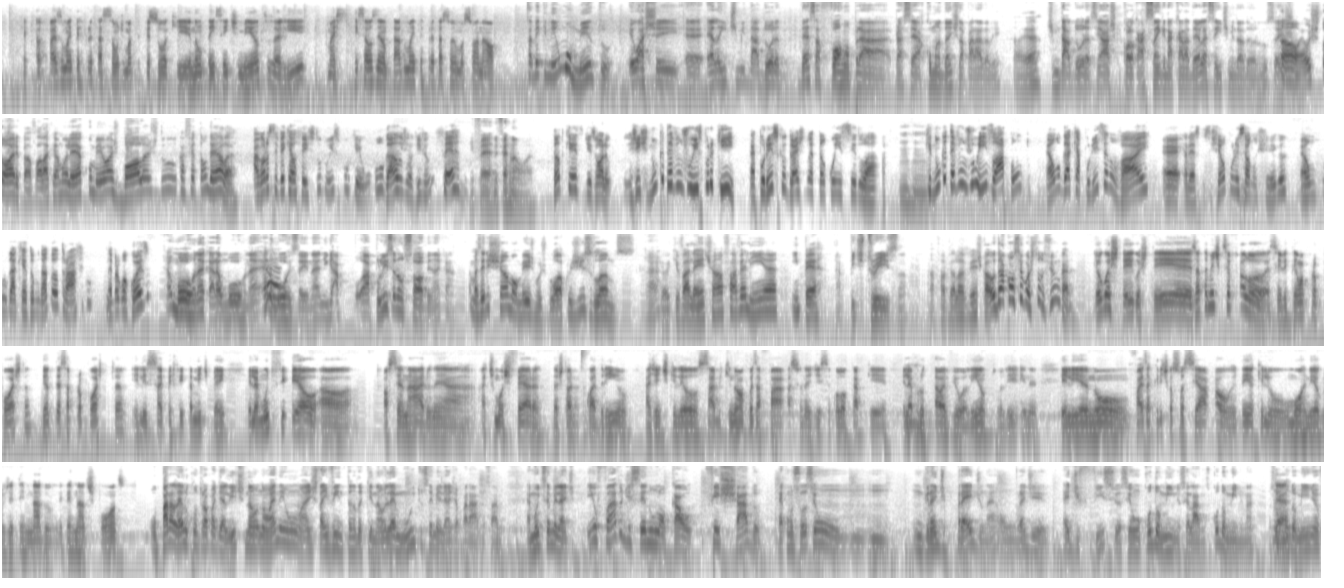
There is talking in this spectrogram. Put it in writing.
Ela faz uma interpretação de uma pessoa que não tem sentimentos ali, mas tem se ausentado de uma interpretação emocional. Saber que em nenhum momento eu achei é, ela intimidadora dessa forma pra, pra ser a comandante da parada ali. Ah, é? Intimidadora, assim, acho que colocar sangue na cara dela é ser intimidadora, não sei. Não, é o histórico. Ela falar que a mulher comeu as bolas do cafetão dela. agora você vê que ela fez tudo isso porque o lugar onde ela vive é um inferno. Inferno, infernal, ó. Tanto que eles dizem, olha, a gente nunca teve um juiz por aqui. É por isso que o Dredd não é tão conhecido lá. Uhum. Que nunca teve um juiz lá, ponto. É um lugar que a polícia não vai, é, aliás, que o sistema policial não chega, é um lugar que é dominado pelo tráfico. Lembra alguma coisa? É o morro, né, cara? É o morro, né? Era É. o morro isso aí, né? Ninguém, a, a polícia não sobe, né, cara? Mas eles chamam mesmo os blocos de slums, É. que é o equivalente a uma favelinha em pé. A Peach Trees, né? A favela vertical. O Dracon, você gostou do filme, cara? Eu gostei, gostei. É exatamente o que você falou. Assim, ele tem uma proposta. Dentro dessa proposta, ele sai perfeitamente bem. Ele é muito fiel ao, ao cenário, né? A atmosfera da história do quadrinho. A gente que leu sabe que não é uma coisa fácil, né? De se colocar, porque ele é Uhum. brutal, é violento ali, né? Ele não faz a crítica social, ele tem aquele humor negro em determinado, determinados pontos. O paralelo com Tropa de Elite não, não é nenhum. A gente tá inventando aqui, não. Ele é muito semelhante à parada, sabe? É muito semelhante. E o fato de ser num local fechado é como se fosse um, um, um grande prédio, né? Um grande edifício, assim, um condomínio, sei lá. Condomínio, né? Mas um É. condomínio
